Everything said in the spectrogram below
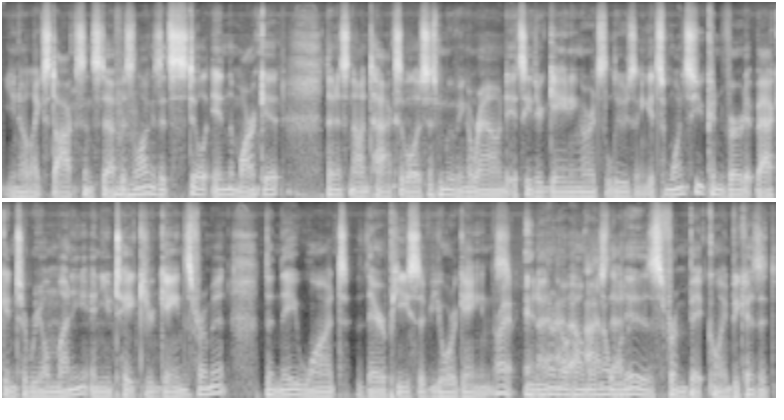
you know like stocks and stuff. As long as it's still in the market, then it's non-taxable. It's just moving around. It's either gaining or it's losing. It's once you convert it back into real money and you take your gains from it, then they want their piece of your gains. Right. And, I don't know I- how much that is from Bitcoin because it.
